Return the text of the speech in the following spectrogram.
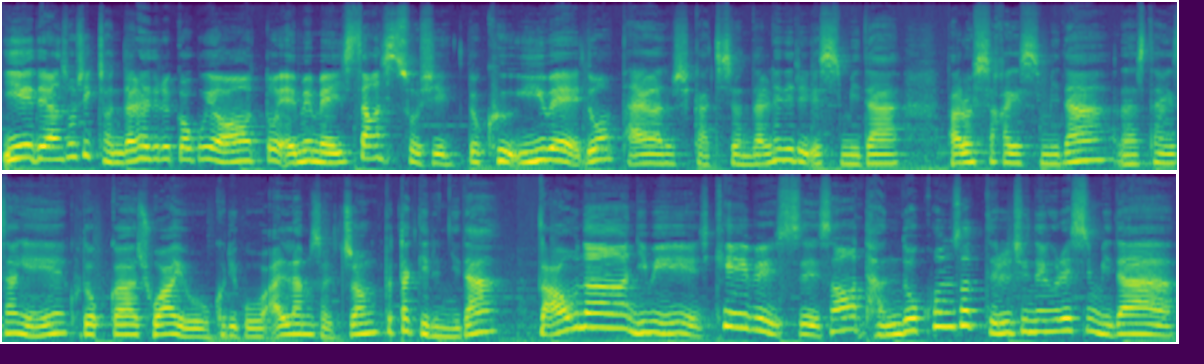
이에 대한 소식 전달해 드릴 거고요. 또 MMA 시상식 소식, 또 그 이외에도 다양한 소식 같이 전달해 드리겠습니다. 바로 시작하겠습니다. 나스타 영상에 구독과 좋아요, 그리고 알람 설정 부탁드립니다. 나훈아 님이 KBS에서 단독 콘서트를 진행을 했습니다.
